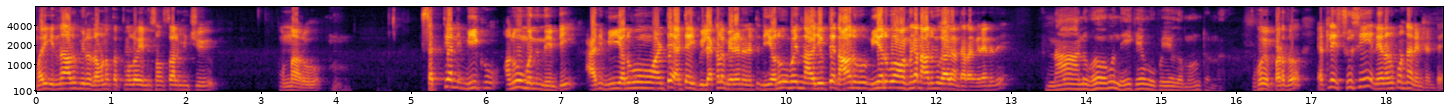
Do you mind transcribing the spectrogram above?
మరి ఇన్నాళ్ళు మీరు రమణతత్వంలో ఎన్ని సంవత్సరాల నుంచి ఉన్నారు? సత్యాన్ని మీకు అనుభవం పొందింది ఏంటి? అది మీ అనుభవం అంటే అంటే ఇప్పుడు లెక్కలో మీరేనది అంటే నీ అనుభవం పొంది నాకు చెప్తే నా అనుభవం మీ అనుభవం అవుతుందిగా నా అనుభవం కాదంటారా మీరేనది నా అనుభవము నీకేం ఉపయోగము అంటున్నా ఉపయోగపడదు. అట్లీస్ట్ చూసి నేను అనుకుంటున్నాను ఏంటంటే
